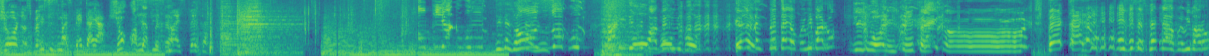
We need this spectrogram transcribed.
Show us your spare This is my spare tire. Show us This your is my spare tire. This is all so good. Hi, this oh, is very beautiful. This is a spectacle for me, Baro. This one is spectacle. Spectacle. Is this a spectacle for me, Baro?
